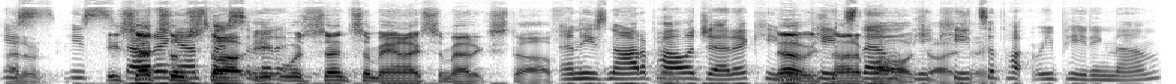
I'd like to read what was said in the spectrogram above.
He's- he's he said some stuff. He was sent some anti-Semitic stuff. and he's not apologetic. He No, he's repeats not them. He keeps apo- repeating them,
